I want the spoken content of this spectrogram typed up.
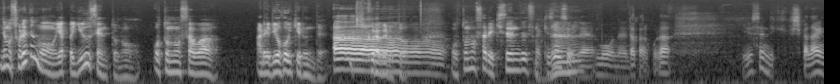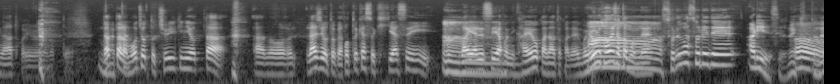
でもそれでもやっぱ有線との音の差はあれ両方いけるんで聞き比べると。音の差歴戦ですね。歴戦ですよね。もうねだからこれは有線で聞くしかないなとかいろいろ思って。だったらもうちょっと中域によった あのラジオとかポッドキャスト聞きやすいワイヤレスイヤホンに変えようかなとかね。もういろいろ考えちゃったもんねそれはそれでありですよねきっとね。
